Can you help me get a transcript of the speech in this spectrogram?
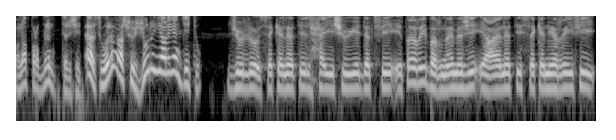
اون بروبليم تريسيتي ارثورا غاسو جور يا ريان ديتو جل سكنات الحي شيدت في إطار برنامج إعانة السكن الريفي.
